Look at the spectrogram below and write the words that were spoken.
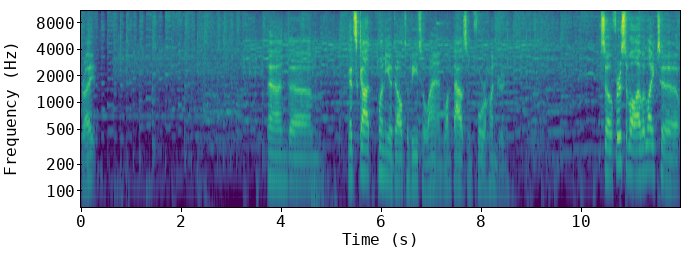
right? And um, it's got plenty of Delta V to land, 1,400. So first of all, I would like to,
